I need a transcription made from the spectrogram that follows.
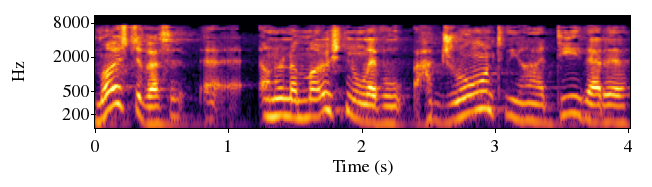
most of us, uh, on an emotional level, are drawn to the idea that a,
